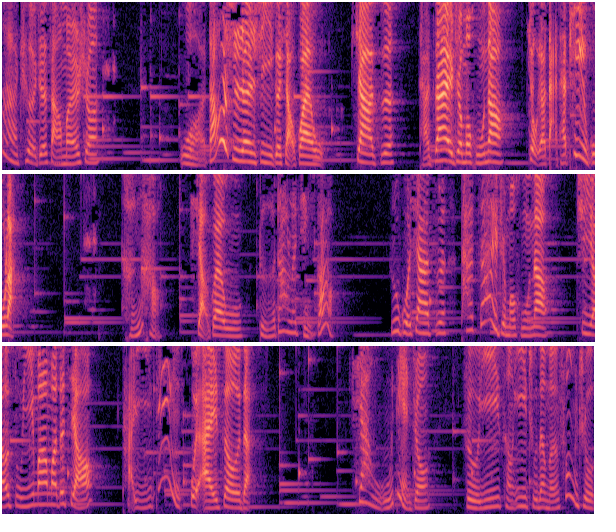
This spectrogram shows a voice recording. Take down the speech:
妈扯着嗓门说：“我倒是认识一个小怪物，下次他再这么胡闹，就要打他屁股了。”很好，小怪物得到了警告。如果下次他再这么胡闹，去咬祖一妈妈的脚。他一定会挨揍的。下午五点钟，祖伊从衣橱的门缝处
